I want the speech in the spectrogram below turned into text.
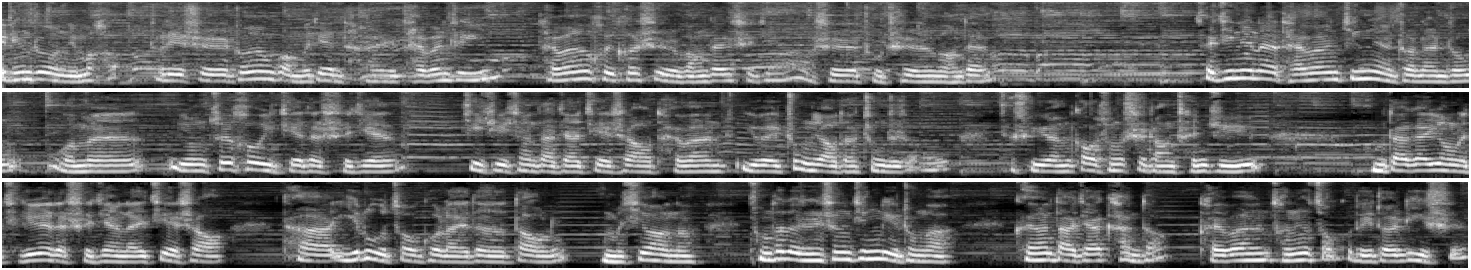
各位听众，你们好，这里是中央广播电台台湾之音，台湾会客室王丹时间，我是主持人王丹。在今天的台湾经验专栏中，我们用最后一节的时间，继续向大家介绍台湾一位重要的政治人物，就是原高雄市长陈菊。我们大概用了几个月的时间来介绍他一路走过来的道路。我们希望呢，从他的人生经历中啊，可以让大家看到台湾曾经走过的一段历史。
